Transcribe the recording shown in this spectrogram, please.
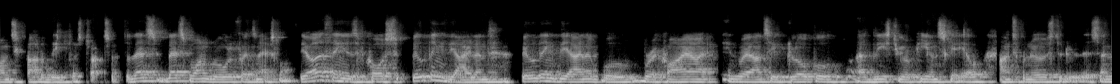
wanting part of the infrastructure. So that's that's one role for international. The other thing is, of course, building the island. Building the island will require, in reality, global, at least European scale entrepreneurs to do this. And,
